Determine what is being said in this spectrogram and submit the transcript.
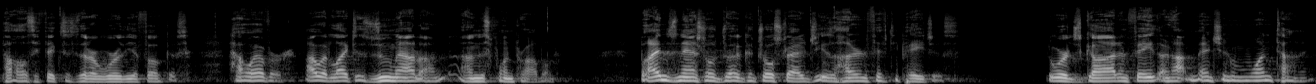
policy fixes that are worthy of focus. However, I would like to zoom out on, on this one problem. Biden's national drug control strategy is 150 pages. The words God and faith are not mentioned one time.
